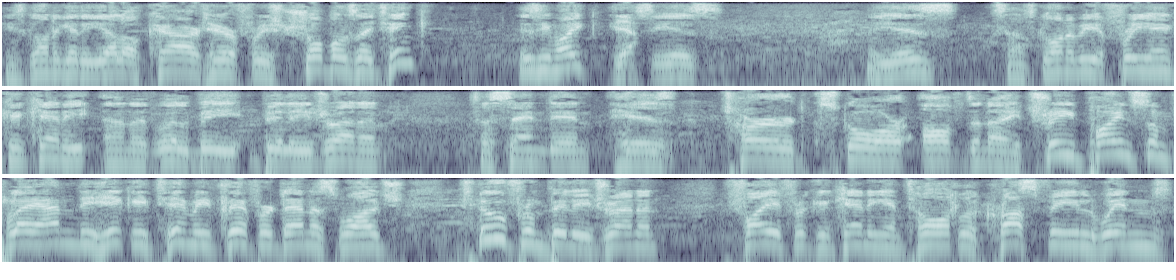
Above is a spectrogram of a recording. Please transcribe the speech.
He's going to get a yellow card here for his troubles, I think. Is he, Mike? Yes, he is. He is. So it's going to be a free in Kilkenny, and it will be Billy Drennan to send in his third score of the night. Three points from play. Andy Hickey, Timmy Clifford, Dennis Walsh. Two from Billy Drennan. Five for Kilkenny in total. Crossfield wind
